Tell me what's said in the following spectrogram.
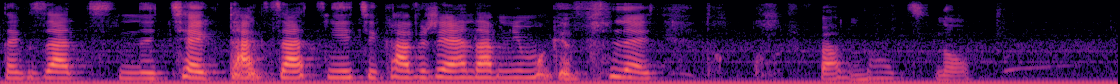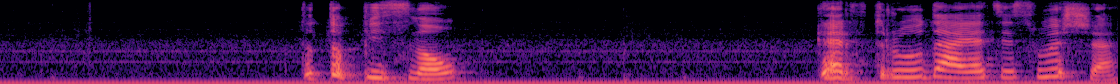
tak zacny, cie, tak zacnie ciekawy, że ja tam nie mogę wleźć. No kurwa mać, no. To to pisnął. Gertruda, ja cię słyszę.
